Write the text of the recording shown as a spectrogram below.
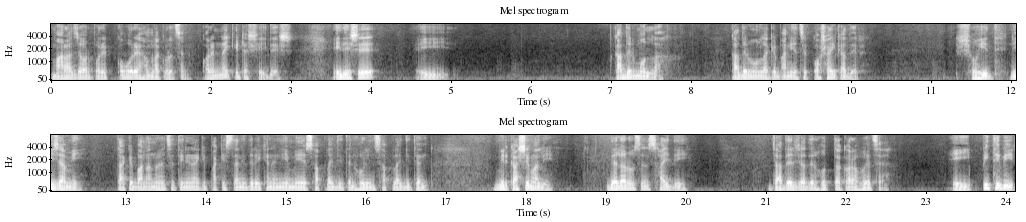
মারা যাওয়ার পরে কবরে হামলা করেছেন, করেন নাই? এটা সেই দেশ। এই দেশে এই কাদের মোল্লা, কাদের মোল্লাকে বানিয়েছে কসাই কাদের শহীদ নিজামি, তাকে বানানো হয়েছে। তিনি নাকি পাকিস্তানিদের এখানে নিয়ে মেয়ে সাপ্লাই দিতেন, হরিণ সাপ্লাই দিতেন। মীর কাশিম আলী, দেলার হোসেন সাইদি, যাদের যাদের হত্যা করা হয়েছে। এই পৃথিবীর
